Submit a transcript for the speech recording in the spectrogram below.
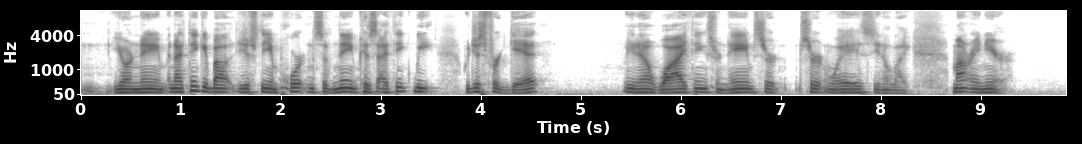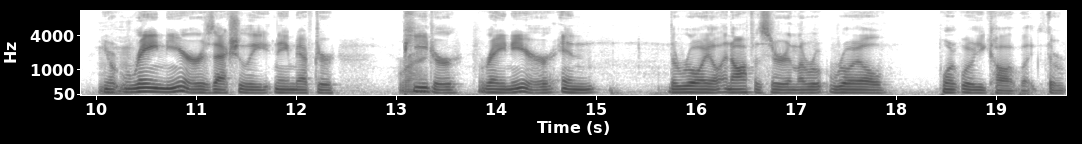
Mm-hmm. your name. And i think about just the importance of name because i think we we just forget you know why things are named certain certain ways you know like mount rainier. You know mm-hmm. rainier is actually named after Right. peter rainier in the royal an officer in the ro- royal what, what do you call it? Like the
